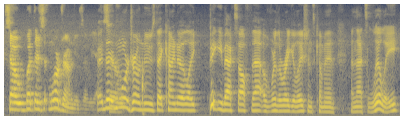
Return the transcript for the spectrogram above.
so but there's more drone news that we Uh, have. There's So- more drone news that kind of like piggybacks off that of where the regulations come in, and that's Lily.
